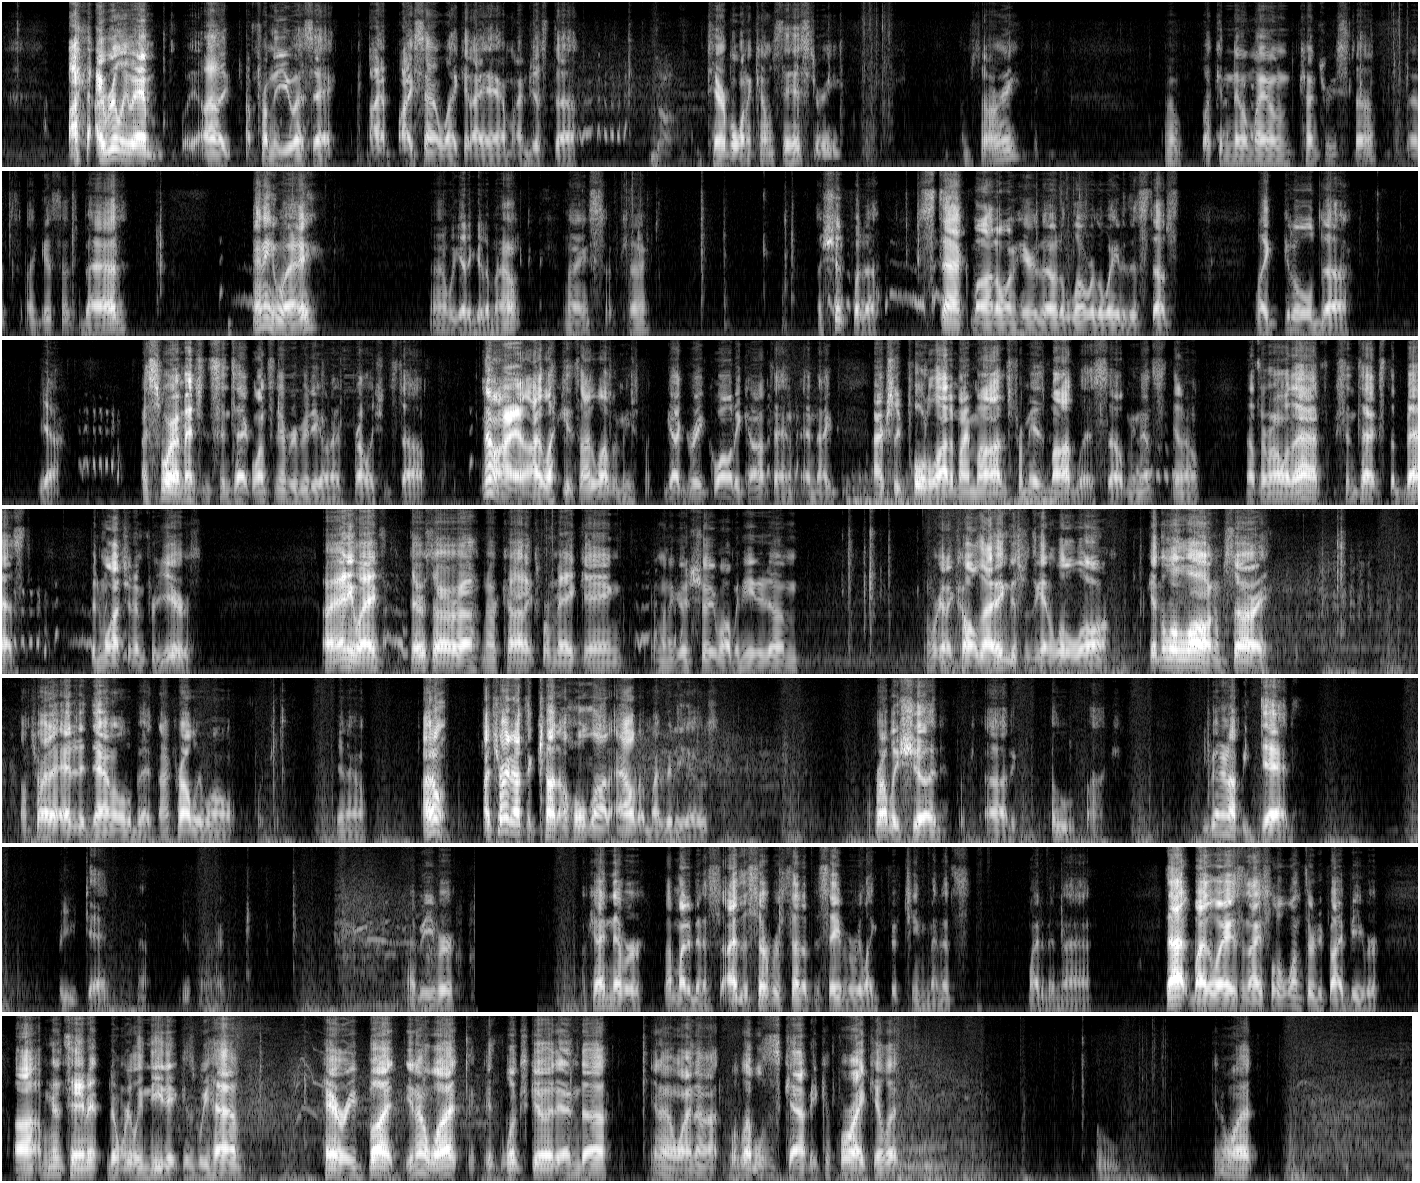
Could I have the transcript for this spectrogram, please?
I, I really am uh, I'm from the USA. I, I sound like it. I am. I'm just uh, I'm terrible when it comes to history. I'm sorry. I don't fucking know my own country stuff. That's I guess that's bad. Anyway, uh, we gotta get them out. Nice. Okay. I should put a stack mod on here though to lower the weight of this stuff. Like good old, uh, yeah. I swear I mentioned Syntac once in every video and I probably should stop. No, I, I like it. I love him. He's got great quality content, and I actually pulled a lot of my mods from his mod list. So I mean, that's you know, nothing wrong with that. Syntac's the best. Been watching him for years. All right. Anyway, there's our uh, narcotics we're making. I'm gonna go show you why we needed them. And we're gonna call that. I think this one's getting a little long. Getting a little long. I'm sorry. I'll try to edit it down a little bit. I probably won't. You know, I don't I try not to cut a whole lot out of my videos. I probably should. Uh, oh, fuck. You better not be dead. Are you dead? No, you're fine. Hi, Beaver. Okay, I never... That might have been a... I had the server set up to save every, like, 15 minutes. Might have been that. That, by the way, is a nice little 135 Beaver. Uh, I'm going to tame it. Don't really need it because we have Harry. But, you know what? It looks good, and... Uh, you know, why not? What level is this Cappy? Before I kill it. Ooh. You know what?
